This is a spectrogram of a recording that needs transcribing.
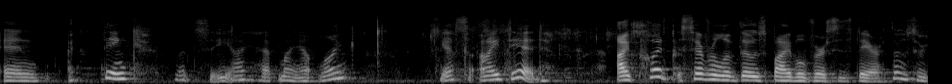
And I think, let's see, I have my outline. Yes, I did. I put several of those Bible verses there. Those are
